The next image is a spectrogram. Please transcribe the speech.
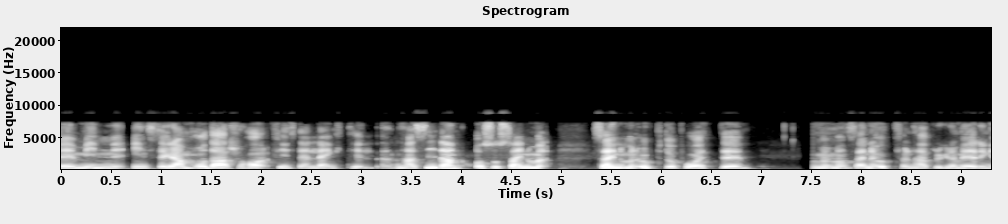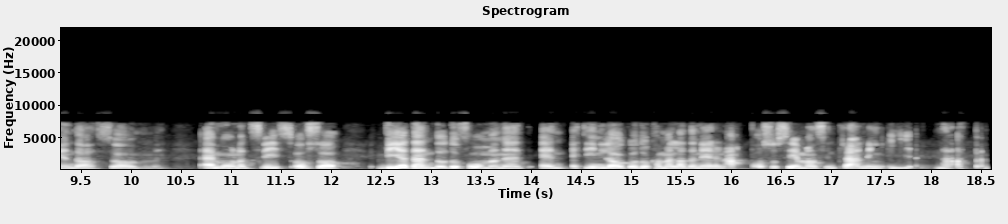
eh, min Instagram och där så har, finns det en länk till den här sidan. Och så signar man, signar man upp då på ett, eh, man signar upp för den här programmeringen då som är månadsvis. Och så via den då, då får man ett, en, ett inlogg och då kan man ladda ner en app och så ser man sin träning i den här appen.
